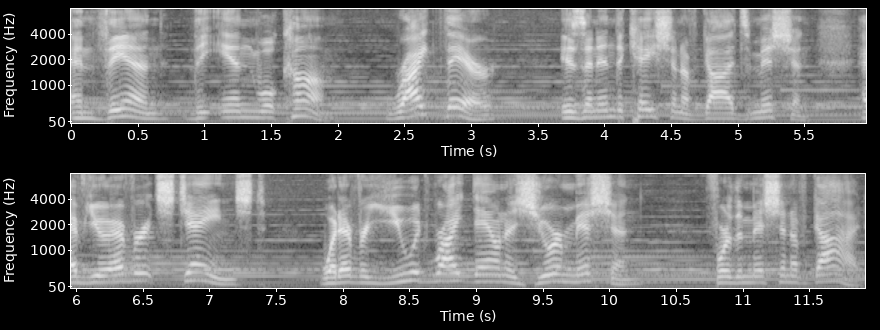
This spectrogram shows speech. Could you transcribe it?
and then the end will come. Right there is an indication of God's mission. Have you ever exchanged whatever you would write down as your mission for the mission of God?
